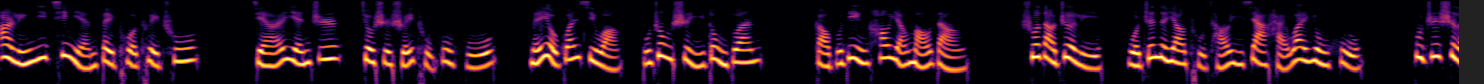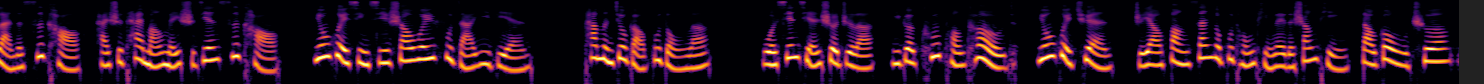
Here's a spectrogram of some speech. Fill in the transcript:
二零一七年被迫退出。简而言之，就是水土不服。没有关系网，不重视移动端，搞不定薅羊毛党。说到这里，我真的要吐槽一下海外用户，不知是懒得思考，还是太忙没时间思考。优惠信息稍微复杂一点，他们就搞不懂了。我先前设置了一个 coupon code 优惠券，只要放三个不同品类的商品到购物车，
